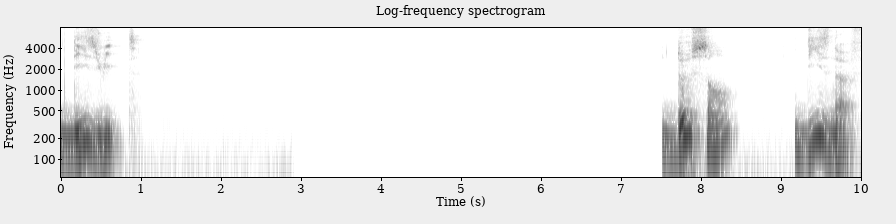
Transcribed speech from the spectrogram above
dix-huit. deux cent dix-neuf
